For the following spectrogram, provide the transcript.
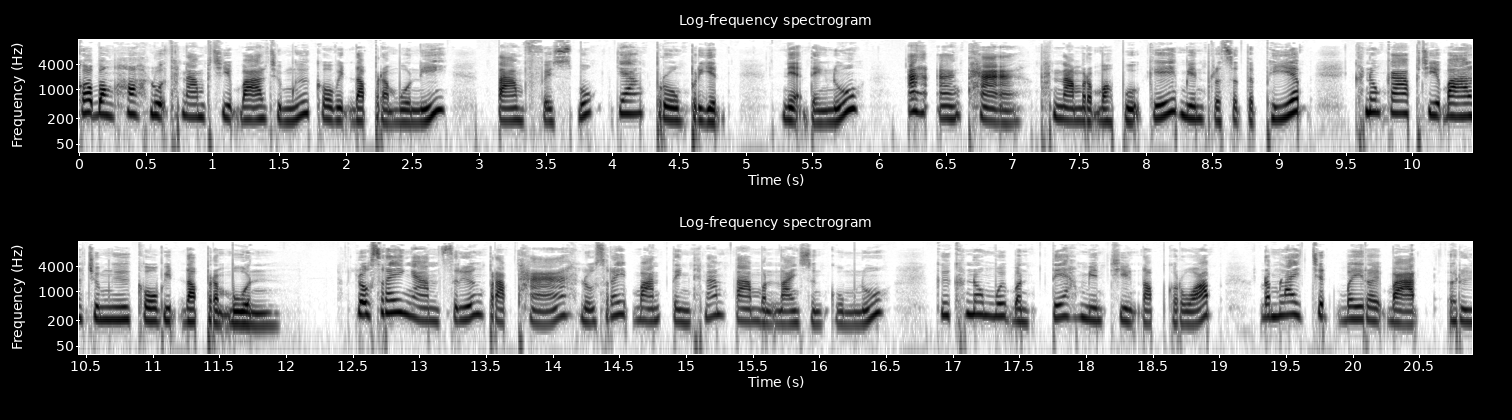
ក៏បង្ហោះលក់ថ្នាំព្យាបាលជំងឺ Covid-19 នេះតាម Facebook យ៉ាងប្រងព្រាតអ្នកទាំងនោះអះអាងថាថ្នាំរបស់ពួកគេមានប្រសិទ្ធភាពក្នុងការព្យាបាលជំងឺ Covid-19 លោកស្រីងានស្រឿងប្រាប់ថាលោកស្រីបានទិញថ្នាំតាមបណ្ដាញសង្គមនោះ គឺក្នុងមួយបន្ទះមានជាង10គ្រាប់តម្លៃជិត300បាតឬ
